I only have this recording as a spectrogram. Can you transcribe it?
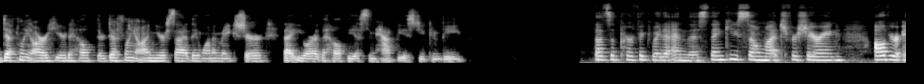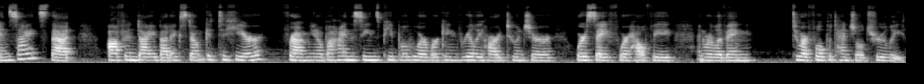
definitely are here to help. They're definitely on your side. They want to make sure that you are the healthiest and happiest you can be. That's a perfect way to end this. Thank you so much for sharing all of your insights that often diabetics don't get to hear from, you know, behind the scenes people who are working really hard to ensure we're safe, we're healthy, and we're living to our full potential, truly.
